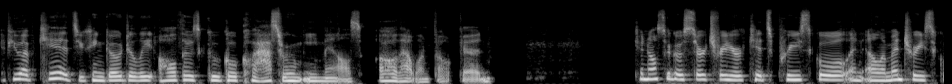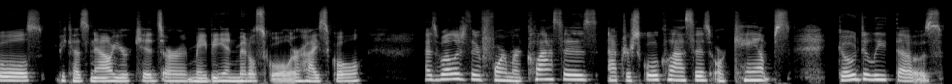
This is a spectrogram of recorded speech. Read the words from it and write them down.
If you have kids, you can go delete all those Google Classroom emails. Oh, that one felt good. You can also go search for your kids' preschool and elementary schools because now your kids are maybe in middle school or high school as well as their former classes, after school classes, or camps. Go delete those.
